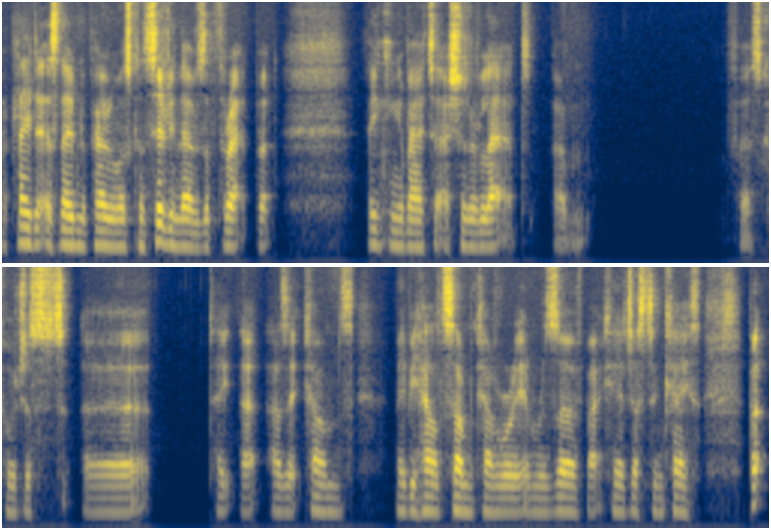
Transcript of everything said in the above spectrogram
I played it as though Napoleon was considering there was a threat, but thinking about it, I should have let um, First Corps just uh, take that as it comes. Maybe held some cavalry in reserve back here just in case. But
